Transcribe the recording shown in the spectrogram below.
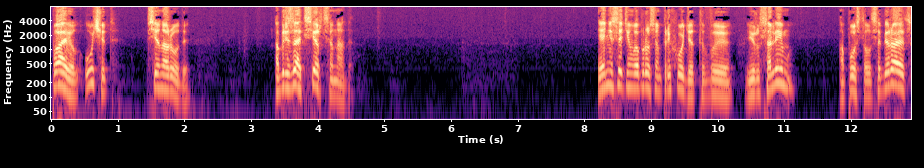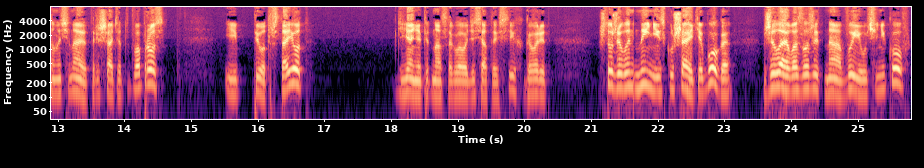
Павел учит все народы. Обрезать сердце надо. И они с этим вопросом приходят в Иерусалим, апостолы собираются, начинают решать этот вопрос, и Петр встает, Деяние 15 глава 10 стих, говорит, что же вы ныне искушаете Бога, желая возложить на вы учеников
